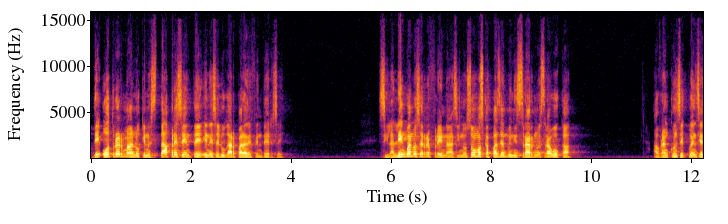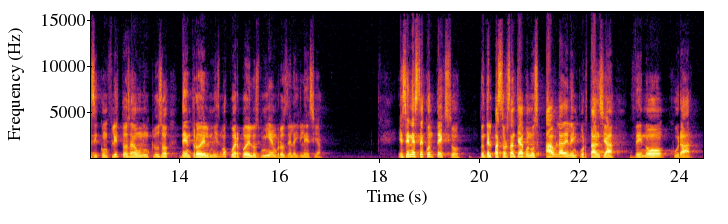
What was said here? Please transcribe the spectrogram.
de otro hermano que no está presente en ese lugar para defenderse. Si la lengua no se refrena, si no somos capaces de administrar nuestra boca, habrán consecuencias y conflictos aún incluso dentro del mismo cuerpo de los miembros de la iglesia. Es en este contexto donde el pastor Santiago nos habla de la importancia de no jurar,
